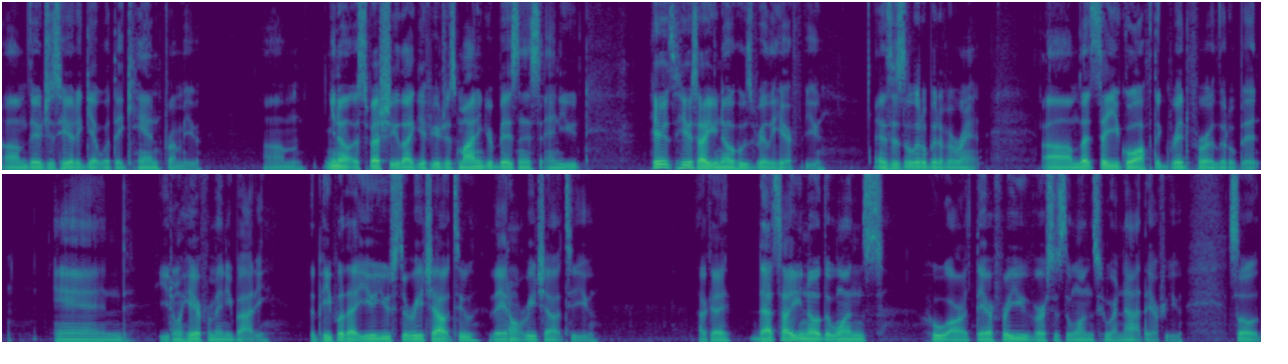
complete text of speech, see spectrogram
Um, they're just here to get what they can from you. Um, you know, especially like if you're just minding your business and you here's here's how you know who's really here for you. This is a little bit of a rant. Um, let's say you go off the grid for a little bit and you don't hear from anybody. The people that you used to reach out to, they don't reach out to you. Okay? That's how you know the ones who are there for you versus the ones who are not there for you. So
